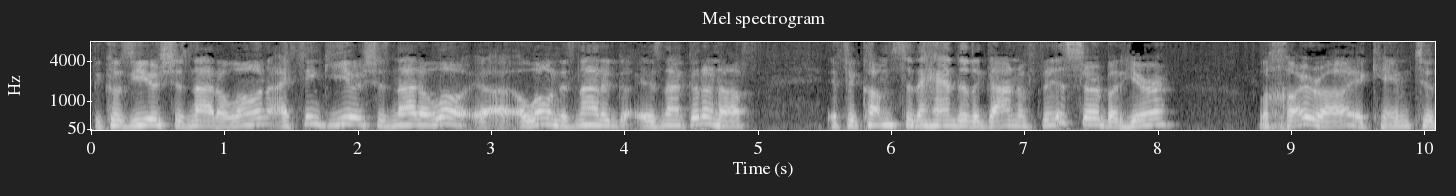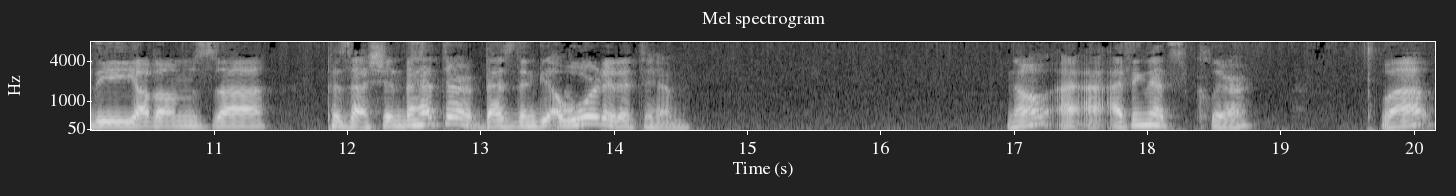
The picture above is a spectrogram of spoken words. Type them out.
because Yush is not alone. I think Yush is not alone. Uh, alone is not a, is not good enough if it comes to the hand of the Gan of Beisr. But here, l'chayra, it came to the Yavam's uh, possession. Beheter Bezdin awarded it to him. No, I, I think that's clear. Well.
